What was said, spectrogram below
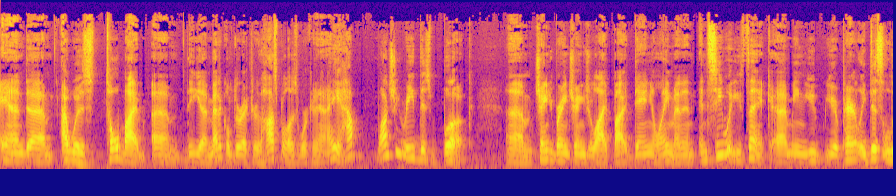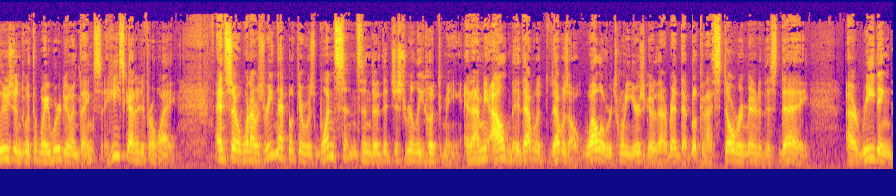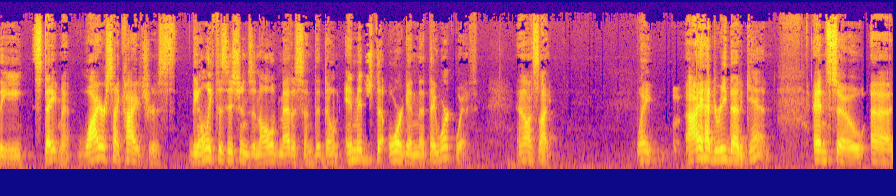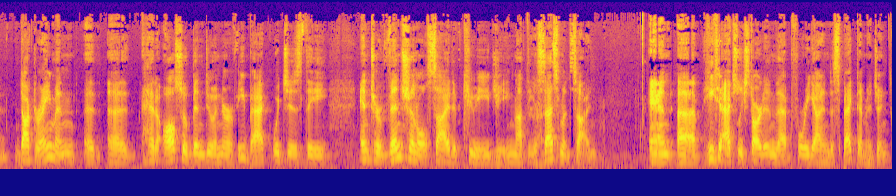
And um, I was told by um, the uh, medical director of the hospital I was working at, "Hey, how why don't you read this book, um, Change Your Brain, Change Your Life by Daniel Amen, and, and see what you think. I mean, you, you're apparently disillusioned with the way we're doing things. He's got a different way. And so when I was reading that book, there was one sentence in there that just really hooked me. And I mean, I'll, that was that was well over 20 years ago that I read that book, and I still remember to this day uh, reading the statement: "Why are psychiatrists the only physicians in all of medicine that don't image the organ that they work with?" And I was like, wait, I had to read that again. And so uh, Dr. Amen uh, uh, had also been doing neurofeedback, which is the interventional side of QEEG, not the assessment side. And uh, he actually started in that before he got into SPECT imaging.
